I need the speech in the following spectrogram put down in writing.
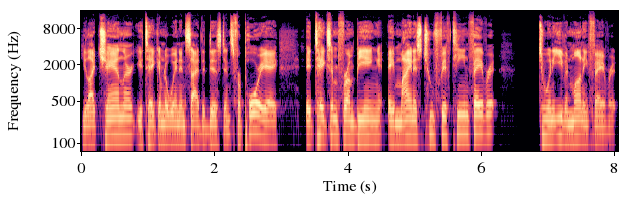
You like Chandler, you take him to win inside the distance. For Poirier, it takes him from being a minus 215 favorite to an even money favorite.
